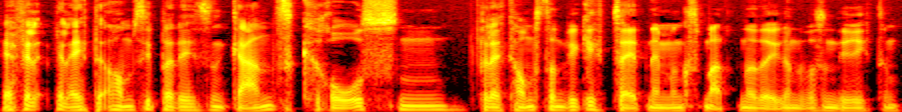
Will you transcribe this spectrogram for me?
Ja, vielleicht, vielleicht, haben sie bei diesen ganz großen, vielleicht haben sie dann wirklich Zeitnehmungsmatten oder irgendwas in die Richtung.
